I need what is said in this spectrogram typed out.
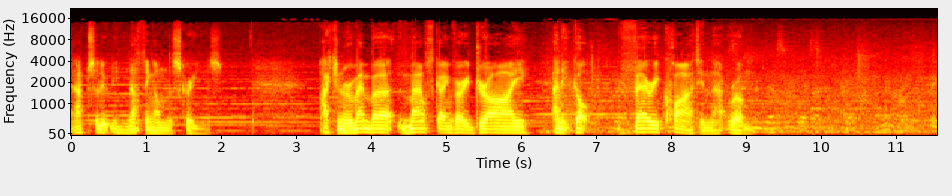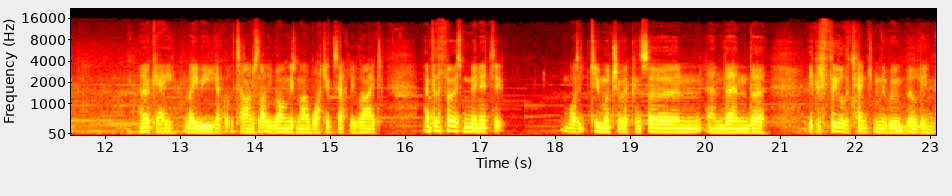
Absolutely nothing on the screens. I can remember the mouth going very dry and it got very quiet in that room. And okay, maybe I've got the time slightly wrong, is my watch exactly right? And for the first minute, it wasn't too much of a concern, and then the, you could feel the tension in the room building.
